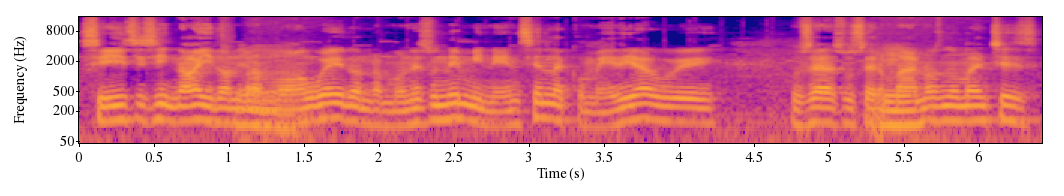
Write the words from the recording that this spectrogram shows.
Sí, sí, sí. No, y Don Pero- Ramón, güey. Don Ramón es una eminencia en la comedia, güey. O sea, sus hermanos, no manches.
